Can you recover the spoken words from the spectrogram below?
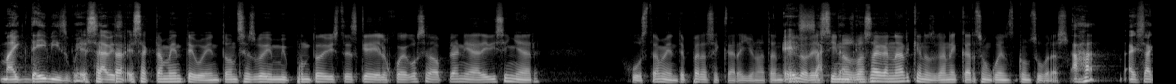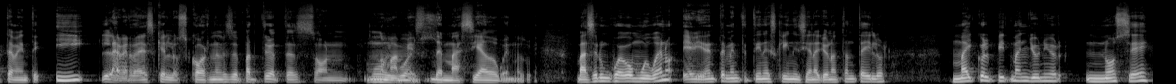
Mike Davis, güey, Exacta- ¿sabes? Exactamente, güey. Entonces, güey, mi punto de vista es que el juego se va a planear y diseñar justamente para secar a Jonathan Taylor. Si nos vas a ganar, que nos gane Carson Wentz con su brazo. Ajá, exactamente. Y la verdad es que los corners de Patriotas son no Muy mames, buenos. demasiado buenos, güey. Va a ser un juego muy bueno. Evidentemente tienes que iniciar a Jonathan Taylor. Michael Pittman Jr., no sé,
